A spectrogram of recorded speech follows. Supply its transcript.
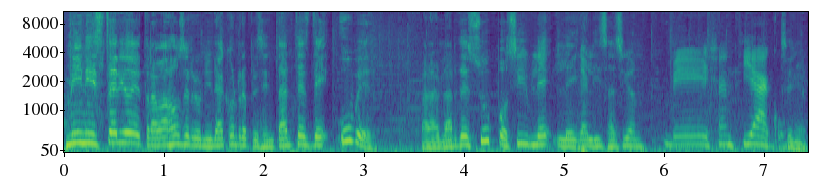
Ministerio de Trabajo se reunirá con representantes de Uber para hablar de su posible legalización. Ve, Santiago. Señor.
